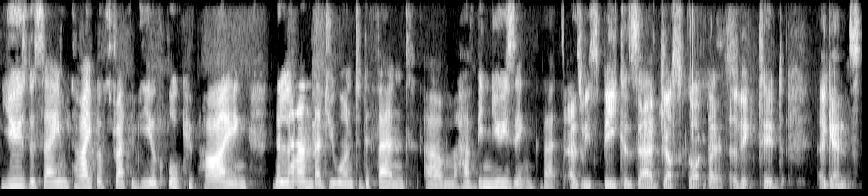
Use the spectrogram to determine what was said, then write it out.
use the same type of strategy of occupying the land that you want to defend um, have been using that. As we speak, a ZAD just got nice. evicted against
